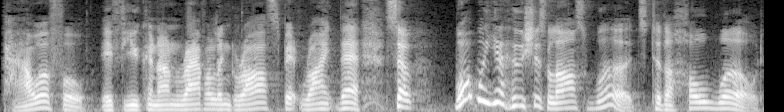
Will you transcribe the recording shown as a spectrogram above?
Powerful if you can unravel and grasp it right there. So, what were Yahusha's last words to the whole world?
